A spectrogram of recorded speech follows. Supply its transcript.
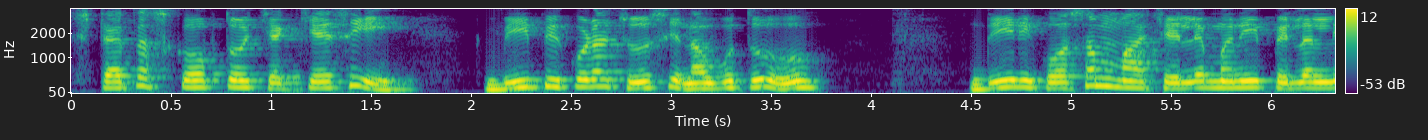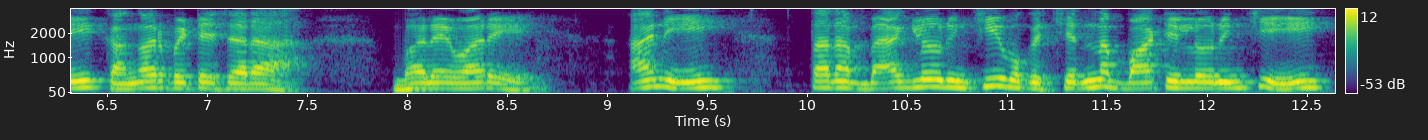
స్టెథస్కోప్తో చెక్ చేసి బీపీ కూడా చూసి నవ్వుతూ దీనికోసం మా చెల్లెమ్మని పిల్లల్ని కంగారు పెట్టేశారా? భలేవారే అని తన బ్యాగ్లో నుంచి ఒక చిన్న బాటిల్లో నుంచి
